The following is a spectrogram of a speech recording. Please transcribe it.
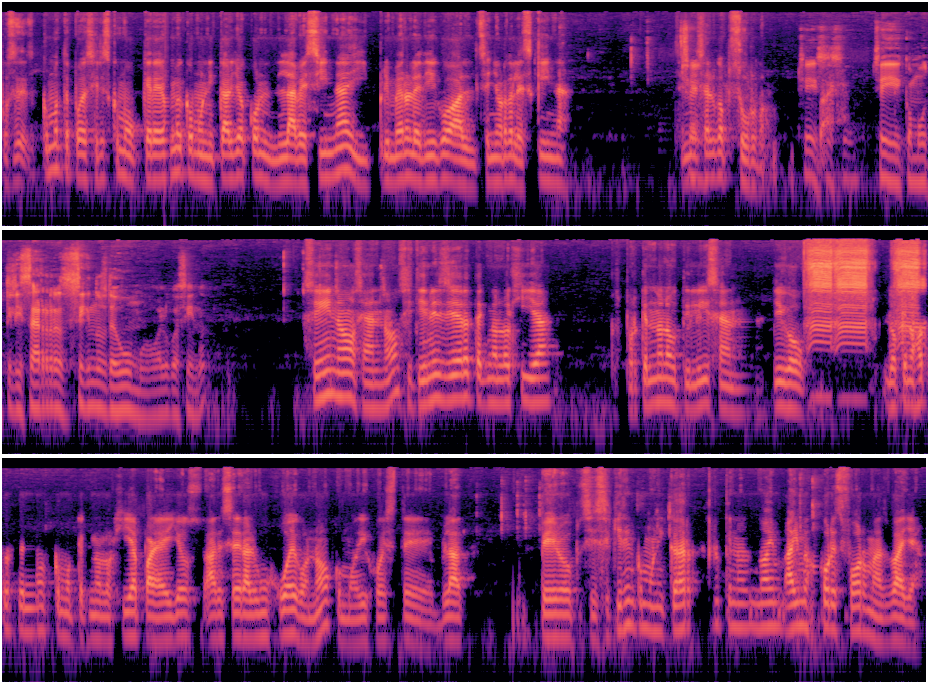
pues, es- ¿cómo te puedo decir? Es como quererme comunicar yo con la vecina y primero le digo al señor de la esquina. Se me hace algo absurdo. Sí, sí, sí. Sí, como utilizar signos de humo o algo así, ¿no? Sí, no, o sea, no, si tienes ya la tecnología, pues ¿por qué no la utilizan? Digo, lo que nosotros tenemos como tecnología para ellos ha de ser algún juego, ¿no? Como dijo este Vlad. Pero si se quieren comunicar, creo que no, no hay, hay mejores formas, vaya.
